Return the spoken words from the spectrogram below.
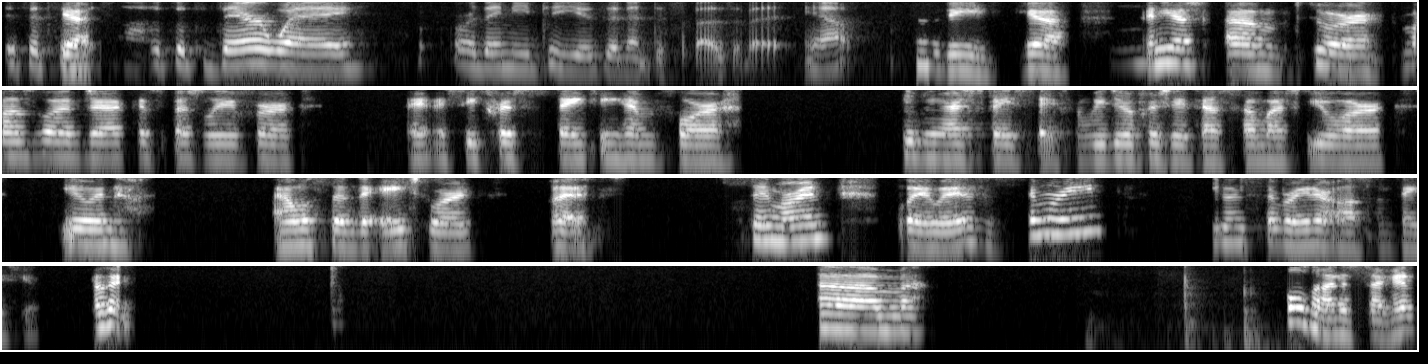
If it's Yes. in, if it's their way, or they need to use it and dispose of it. Yeah. Indeed. Yeah. And yes, um, to our Muslim Jack, especially for, I, I see Chris thanking him for keeping our space safe. And we do appreciate that so much. You are, you and I almost said the H word, but Simmerin, wait, wait, is it Simmerin? You and Simmerin are awesome. Thank you. Okay. Um, hold on a second.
